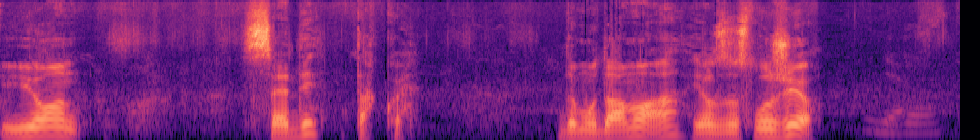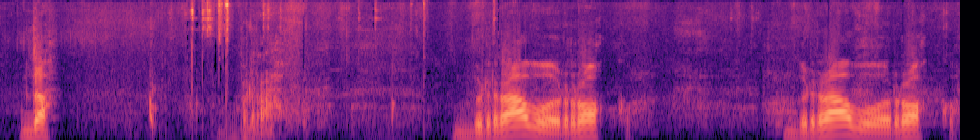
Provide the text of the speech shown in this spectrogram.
i on sedi, tako je. Da mu damo, a? Jel zaslužio? Da. Bravo. Bravo, Roko. Bravo, Roko.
